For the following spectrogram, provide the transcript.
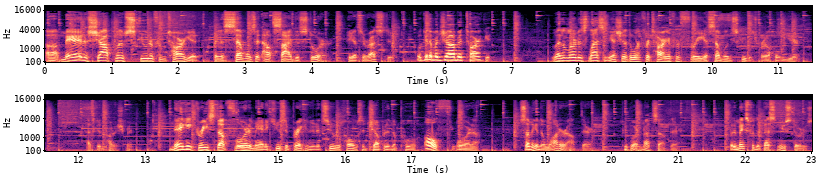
Uh, man shoplifts scooter from Target and assembles it outside the store. He gets arrested. We'll get him a job at Target. Let him learn his lesson. He actually had to work for Target for free, assembling scooters for a whole year. That's good punishment. Naked, greased up Florida man accused of breaking into two homes and jumping in the pool. Oh, Florida. Something in the water out there. People are nuts out there. But it makes for the best news stories.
